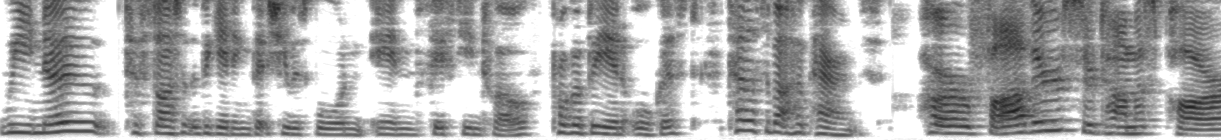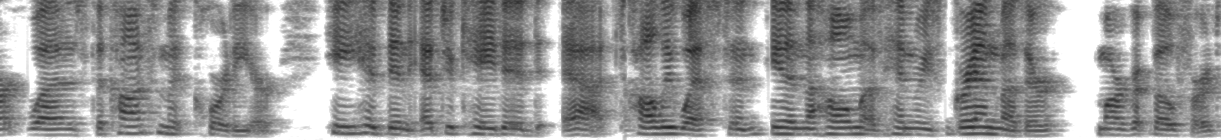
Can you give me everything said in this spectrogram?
we know to start at the beginning that she was born in 1512, probably in August. Tell us about her parents. Her father, Sir Thomas Parr, was the consummate courtier. He had been educated at Collyweston in the home of Henry's grandmother, Margaret Beaufort,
